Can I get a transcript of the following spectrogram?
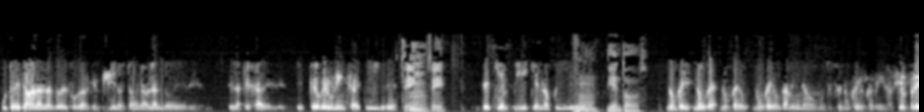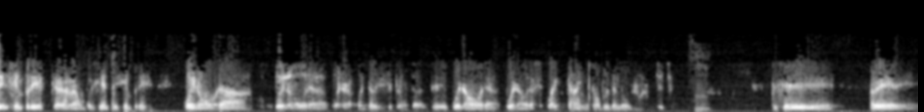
Ustedes estaban hablando del fútbol argentino, estaban hablando de, de la queja de, creo que era un hincha de Tigre. Sí, mm. sí. De quién pide y quién no pide. Mm, bien todos. Nunca, nunca, nunca, hay, nunca hay un camino, muchachos, nunca hay un camino. Siempre, siempre que agarra un presidente, siempre es, bueno, ahora, bueno, ahora, bueno, ¿cuántas veces se preguntaban ustedes? Buena hora, buena hora. Hace 40 años estamos preguntando hora, muchachos. Mm. Entonces, a ver,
